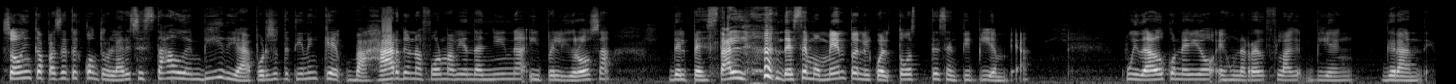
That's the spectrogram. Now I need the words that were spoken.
Son incapaces de controlar ese estado de envidia. Por eso te tienen que bajar de una forma bien dañina y peligrosa del pedestal de ese momento en el cual tú te sentí bien. ¿vea? Cuidado con ello es una red flag bien grande.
